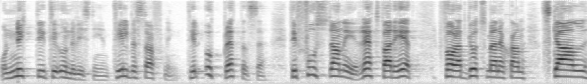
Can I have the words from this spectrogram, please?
och nyttig till undervisningen, till bestraffning, till upprättelse, till fostran i rättfärdighet för att Guds människan skall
